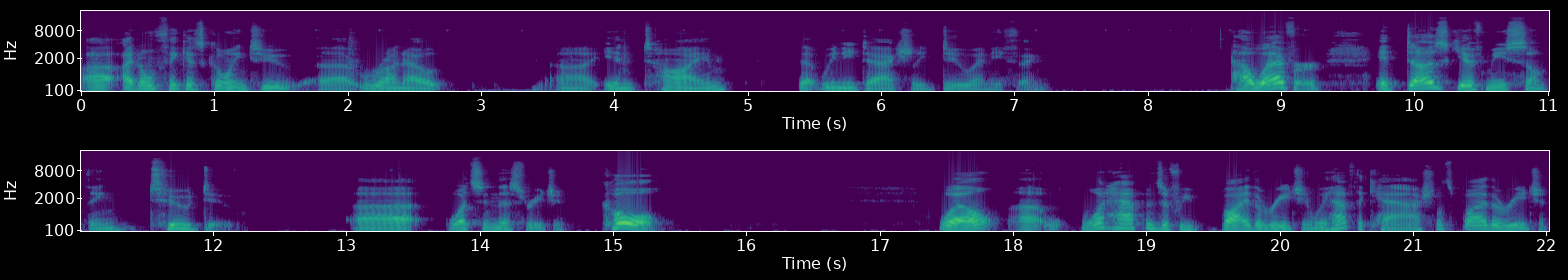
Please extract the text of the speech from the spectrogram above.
uh, I don't think it's going to uh, run out uh, in time that we need to actually do anything. However, it does give me something to do. Uh, what's in this region? Coal. Well, uh, what happens if we buy the region? We have the cash. Let's buy the region.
